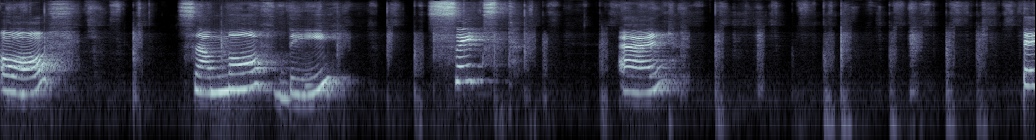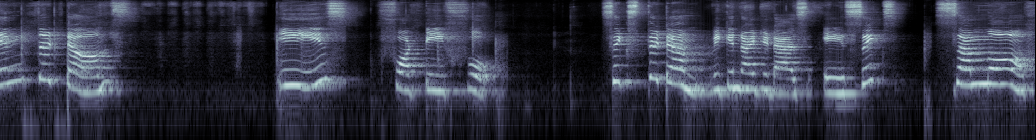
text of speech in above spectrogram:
of sum of the sixth and tenth terms is 44. Sixth term we can write it as A6 sum of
